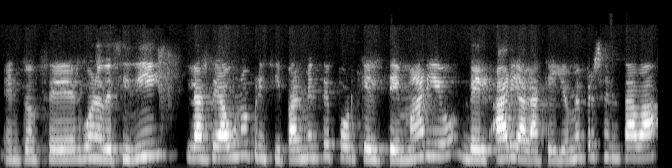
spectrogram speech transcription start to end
Entonces, bueno, decidí las de A1 principalmente porque el temario del área a la que yo me presentaba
